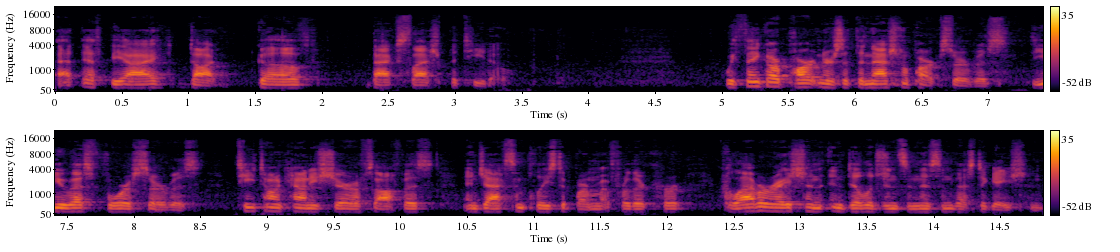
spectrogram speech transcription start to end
at fbi.gov backslash petito. We thank our partners at the National Park Service, the U.S. Forest Service, Teton County Sheriff's Office, and Jackson Police Department for their collaboration and diligence in this investigation.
